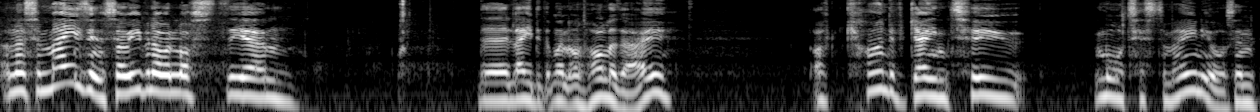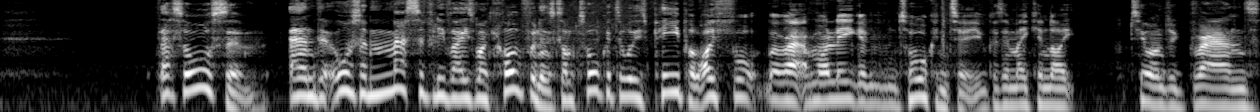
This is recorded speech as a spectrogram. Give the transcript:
and that's amazing. So even though I lost the um, the lady that went on holiday, I've kind of gained two more testimonials, and that's awesome. And it also massively raised my confidence because I'm talking to all these people I thought were out of my league and talking to because they're making like 200 grand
